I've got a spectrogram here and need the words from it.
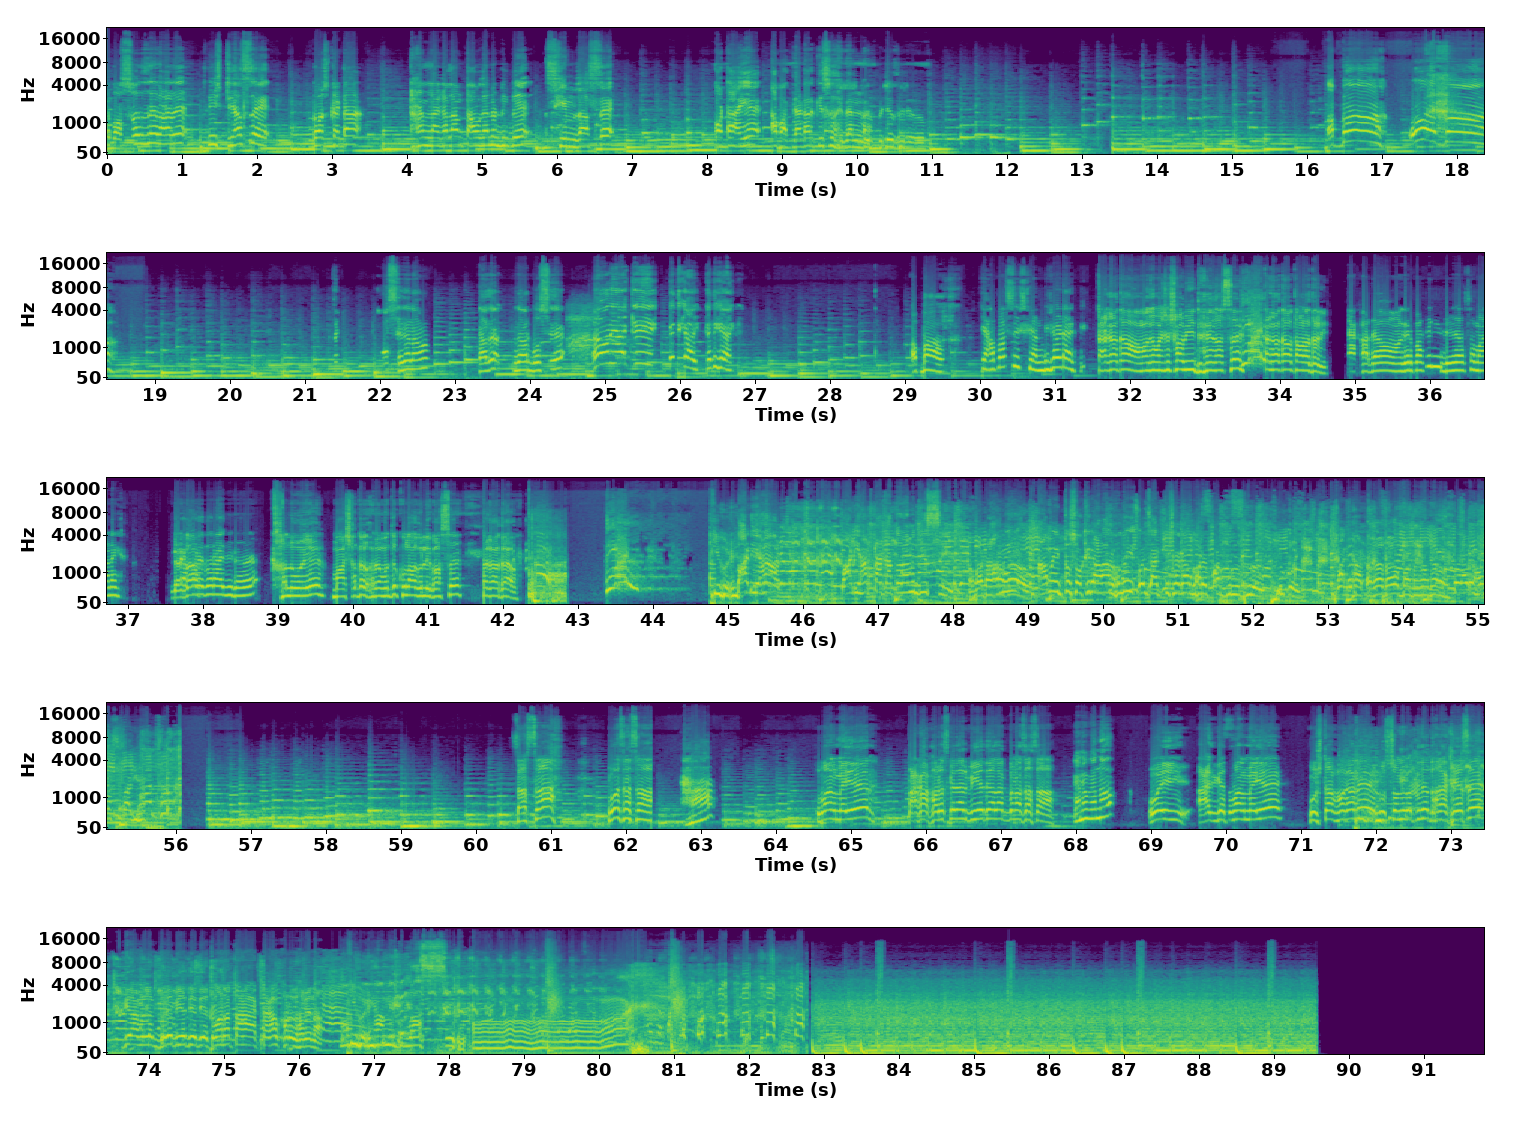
এবছর যে ভাবে বৃষ্টি আছে, দশ কাটা ধান লাগালাম, তাও কেন ডিবে সিম যাচ্ছে। কটা আবার কাটার কিছু হইবেন না। আব্বা, ও আব্বা। বসে না দাদা আমার বসে। এদিকে আয় এদিকে আয়। আব্বা। কি হাঁপাচ্ছিস কেন? বিষয়টা কি? টাকা দাও আমাকে পাশে সব ঈদ হয়ে যাচ্ছে। টাকা দাও তাড়াতাড়ি। টাকা দেওয়া আমাদের পাশে নিতে যাচ্ছে মানে। আজ ধরে। খালো হয়ে মার সাথে ঘরের মধ্যে কোলাগুলি করছে। টাকা দাও। বাড়ি হাট। বাড়ি হাট টাকা তোর আমি দিচ্ছি। আমি একটু চকির আড়াল হলি ওই চারটি টাকার ঘরে পাট পুরো পুরো বাড়ি হাট। টাকা দাও টাকা দাও তোর আমি হচ্ছে বাড়ি হাট। চাচা ও চাচা। হ্যাঁ তোমার মেয়ের টাকা খরচ করে আর বিয়ে দেওয়া লাগবে না চাচা। কেন কেন? ওই আজকে তোমার মেয়ে কুষ্টার বাগানে লুচ্ছমি গতিতে ধরা খেয়েছে গ্রামের লোক ধরে বিয়ে দিয়ে দিয়ে। তোমার আর টাকা এক টাকাও খরচ হবে না। আমি তো বাসছি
